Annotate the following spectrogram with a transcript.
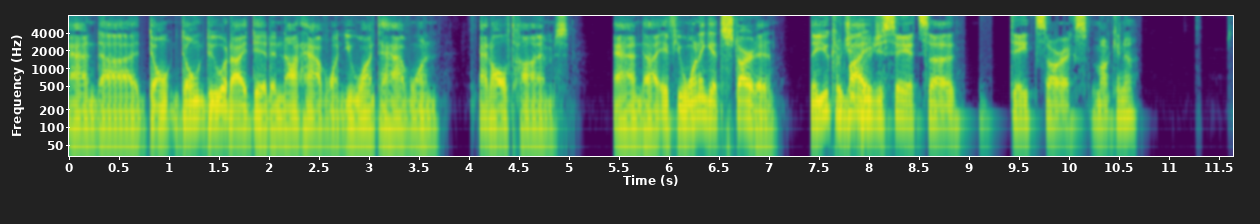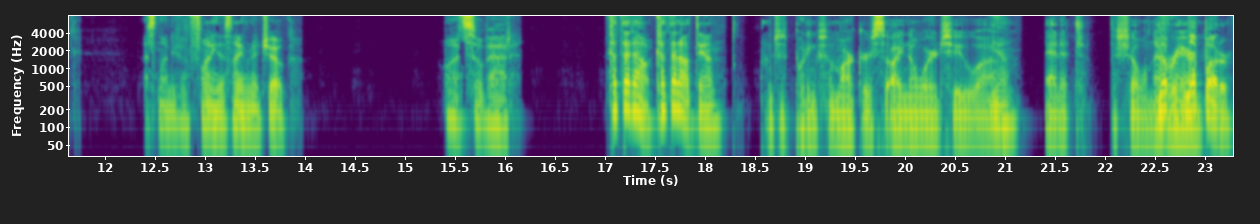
and uh, don't don't do what I did and not have one. You want to have one at all times. And uh, if you want to get started, now you can Would you, buy. would you say it's uh, Dates RX Machina? That's not even funny. That's not even a joke. Oh, it's so bad. Cut that out. Cut that out, Dan. I'm just putting some markers so I know where to uh, Yeah. edit. The show will Nut, never air. nut butter.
